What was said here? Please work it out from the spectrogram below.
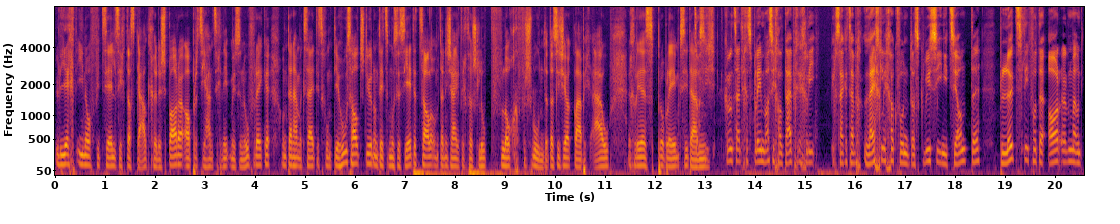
leicht inoffiziell sich das Geld können sparen, aber sie haben sich nicht müssen aufregen und dann haben wir gesagt, jetzt kommt die Haushaltssteuer und jetzt muss es jeder zahlen und dann ist eigentlich das Schlupfloch verschwunden. Das ist ja, glaube ich, auch ein ein Problem gewesen. Dann. Das ist grundsätzlich ein Problem, was ich halt einfach ein bisschen, ich sage jetzt einfach lächerlich gefunden, dass gewisse Initianten plötzlich von den armen und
